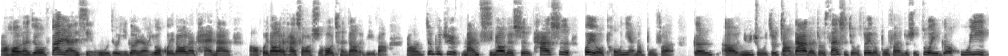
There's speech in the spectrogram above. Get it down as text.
然后她就幡然醒悟，就一个人又回到了台南，啊，回到了她小时候成长的地方。然后这部剧蛮奇妙的是，它是会有童年的部分。跟呃女主就长大的就三十九岁的部分，就是做一个呼应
